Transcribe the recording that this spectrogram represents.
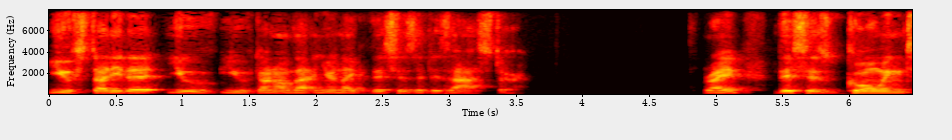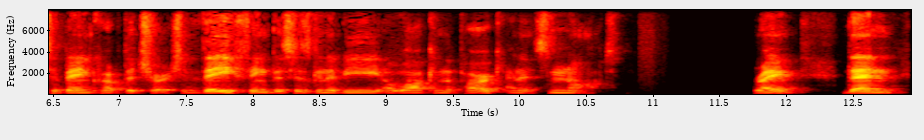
you've studied it, you've you've done all that, and you're like, this is a disaster. Right? This is going to bankrupt the church. They think this is going to be a walk in the park, and it's not. Right? Then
